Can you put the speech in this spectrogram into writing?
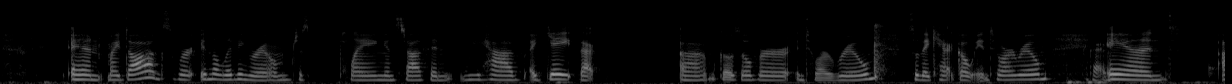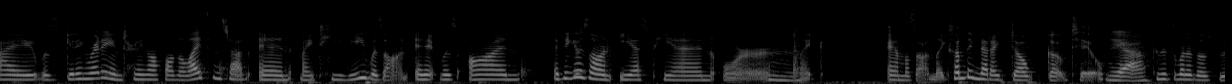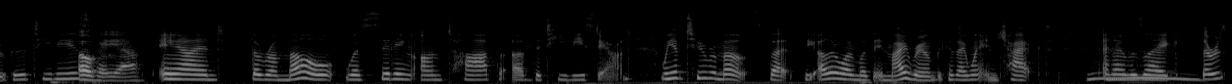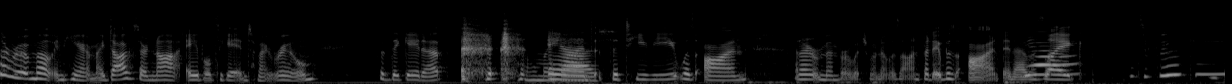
and my dogs were in the living room just playing and stuff, and we have a gate that um, goes over into our room, so they can't go into our room, Okay. and I was getting ready and turning off all the lights and stuff, and my TV was on, and it was on. I think it was on ESPN or Mm. like Amazon, like something that I don't go to Yeah. because it's one of those Roku TVs. Okay. Yeah. And the remote was sitting on top of the TV stand. We have two remotes, but the other one was in my room because I went and checked and I was like, Mm. there was a remote in here. My dogs are not able to get into my room with the gate up. Oh my and gosh. the TV was on. I don't remember which one it was on, but it was on. And I Yeah. was like, spooky.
